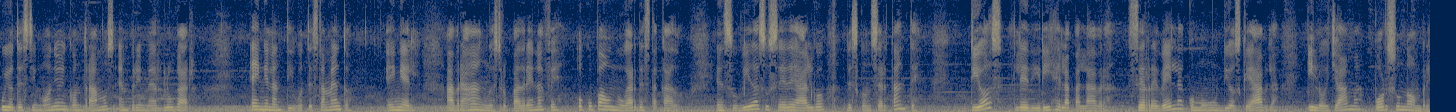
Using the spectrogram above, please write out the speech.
cuyo testimonio encontramos en primer lugar en el Antiguo Testamento. En él, Abraham, nuestro padre en la fe, ocupa un lugar destacado. En su vida sucede algo desconcertante Dios le dirige la palabra, se revela como un Dios que habla y lo llama por su nombre.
